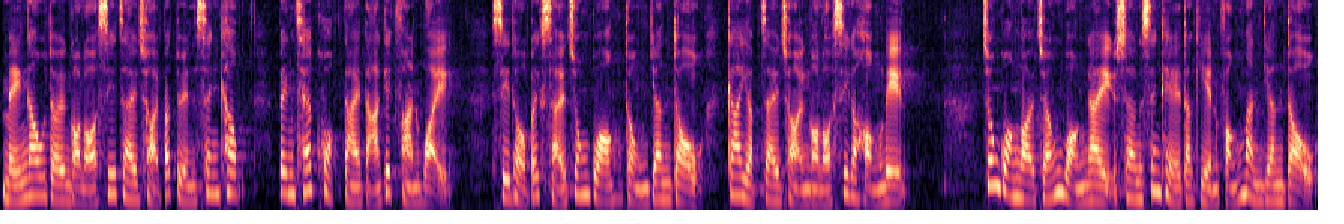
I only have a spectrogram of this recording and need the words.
美歐對俄羅斯制裁不斷升級，並且擴大打擊範圍，試圖迫使中國同印度加入制裁俄羅斯嘅行列。中國外長王毅上星期突然訪問印度。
